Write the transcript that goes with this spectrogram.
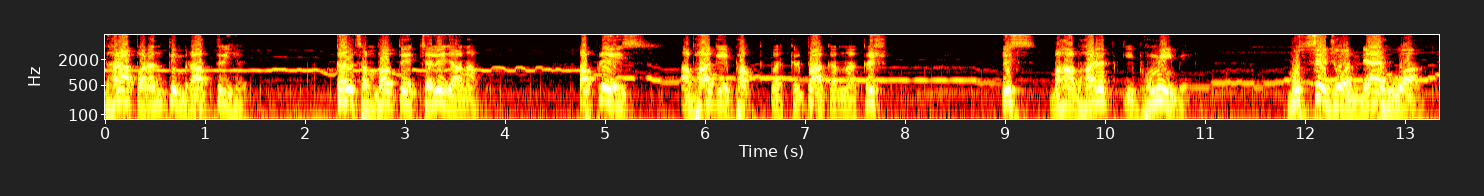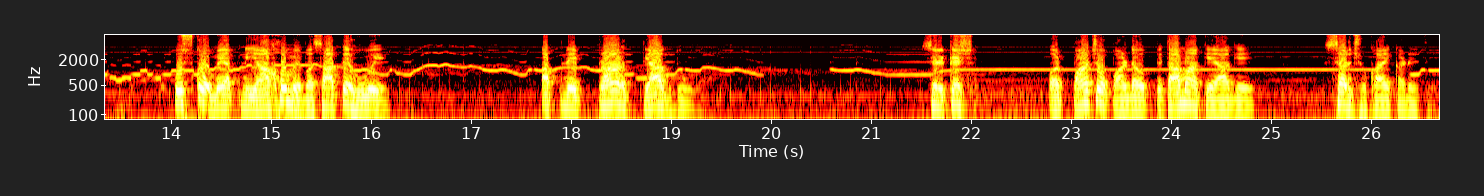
धरा पर अंतिम रात्रि है। कल संभवते चले जाना हो। अपने इस अभागे भक्त पर कृपा करना कृष्ण। इस महाभारत की भूमि में मुझसे जो अन्याय हुआ, उसको मैं अपनी आँखों में बसाते हुए अपने प्राण त्याग दूँगा। श्री कृष्ण और पाँचों पांडव पितामह के आगे सर झुकाए खड़े थे।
